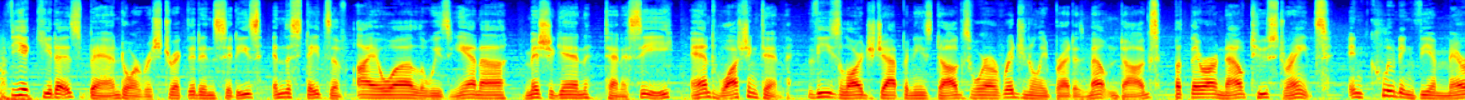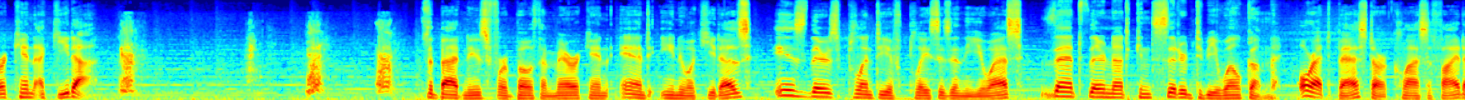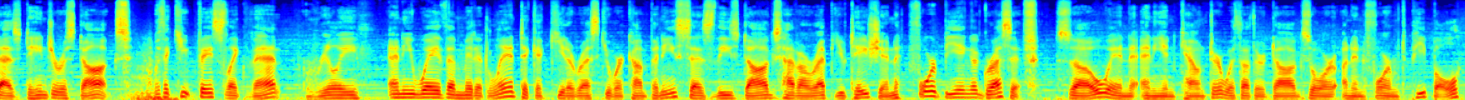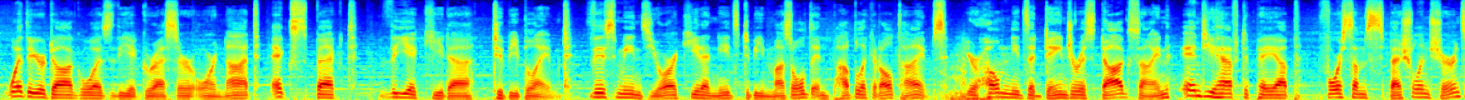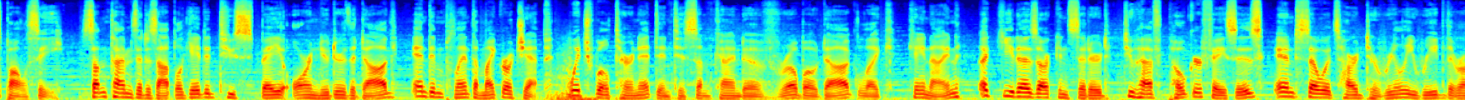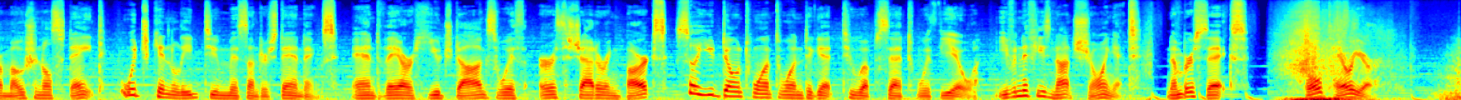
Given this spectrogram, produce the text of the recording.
The Akita is banned or restricted in cities in the states of Iowa, Louisiana, Michigan, Tennessee, and Washington. These large Japanese dogs were originally bred as mountain dogs, but there are now two strains, including the American Akita. The bad news for both American and Inu Akitas is there's plenty of places in the US that they're not considered to be welcome, or at best are classified as dangerous dogs. With a cute face like that, really? Anyway, the Mid Atlantic Akita Rescuer Company says these dogs have a reputation for being aggressive. So, in any encounter with other dogs or uninformed people, whether your dog was the aggressor or not, expect the Akita to be blamed. This means your Akita needs to be muzzled in public at all times. Your home needs a dangerous dog sign, and you have to pay up for some special insurance policy. Sometimes it is obligated to spay or neuter the dog and implant a microchip, which will turn it into some kind of robo-dog like canine. Akitas are considered to have poker faces, and so it's hard to really read their emotional state, which can lead to misunderstandings. And they are huge dogs with earth-shattering barks, so you don't want one to get too upset with you, even if he's not showing it. Number 6. Bull Terrier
